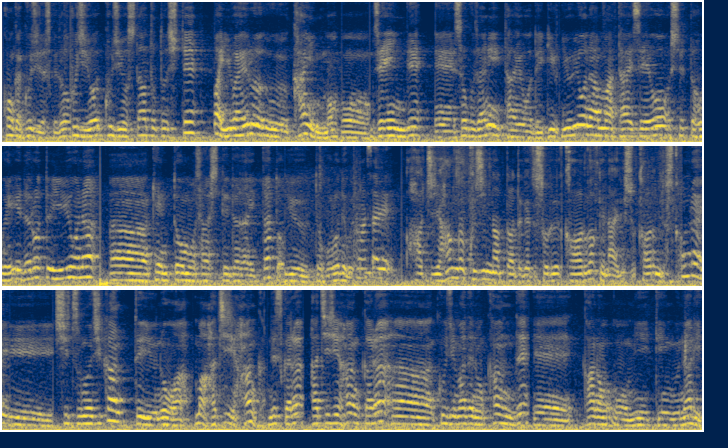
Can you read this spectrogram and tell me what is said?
今回9時ですけど9時を9時をスタートとして、まあ、いわゆるう会員もお全員で、えー即座に対応できるというような、まあ、体制をしていった方がいいだろうというようなあー検討もさせていただいたというところでございます。勝る。8時半が9時になったんだけどそれ変わるわけないでしょ？変わるんですか？本来えー執務時間っていうのは、まあ、8時半か。らですから8時半からあー9時までの間で、えー、課のおミーティングなり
